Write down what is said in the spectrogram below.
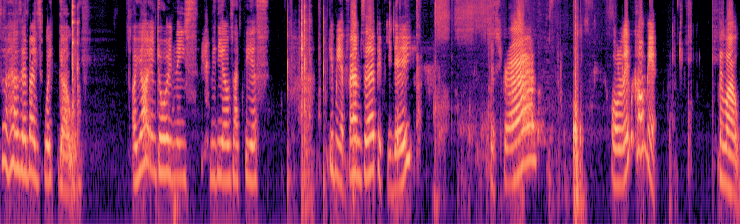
So how's everybody's week going? Are y'all enjoying these videos like this? Give me a thumbs up if you do. Subscribe. Or leave a comment below.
